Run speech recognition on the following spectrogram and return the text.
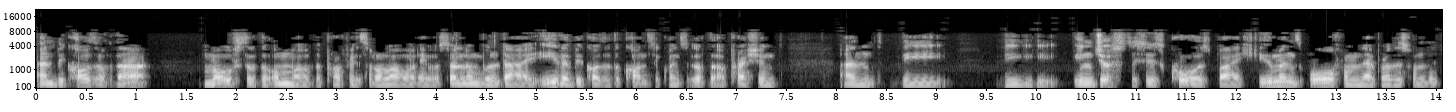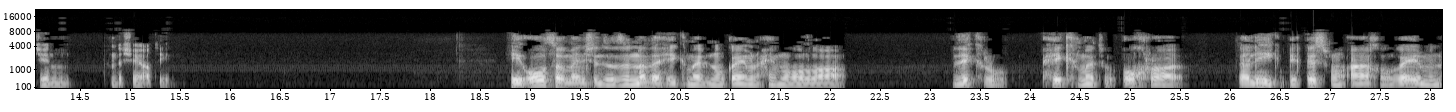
and because of that, most of the ummah of the Prophet ﷺ will die either because of the consequences of the oppression and the the injustices caused by humans or from their brothers from the jinn and the shayateen. He also mentions as another hikmah Ibn Qayyim rahimahullah dhikru hikmatu أخرى تليق بقسم آخر غير من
